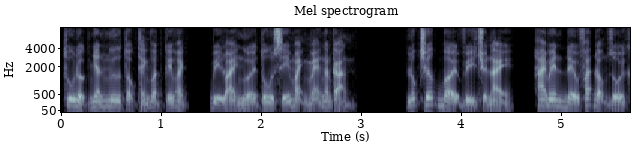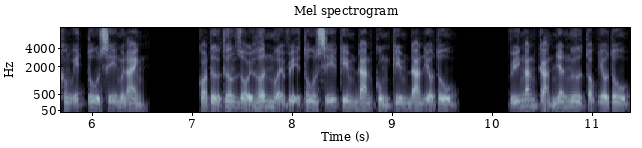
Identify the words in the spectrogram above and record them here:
thu được nhân ngư tộc thánh vật kế hoạch, bị loài người tu sĩ mạnh mẽ ngăn cản lúc trước bởi vì chuyện này, hai bên đều phát động rồi không ít tu sĩ nguyên anh. Còn tử thương rồi hơn mười vị tu sĩ kim đan cùng kim đan yêu tu. Vì ngăn cản nhân ngư tộc yêu tu,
